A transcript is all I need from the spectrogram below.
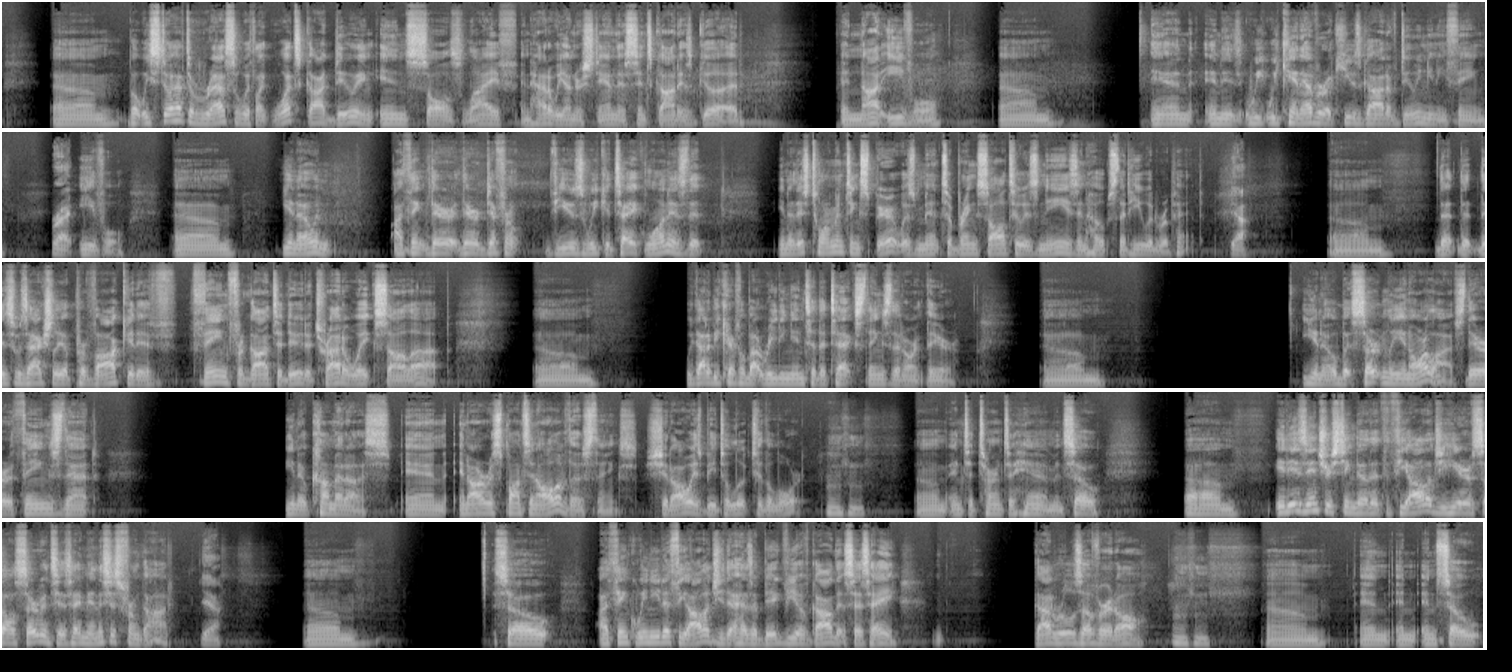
Um, but we still have to wrestle with like what's god doing in saul's life? And how do we understand this since god is good and not evil? Um, and and is we, we can't ever accuse God of doing anything Right. evil. Um, you know, and I think there there are different views we could take. One is that you know this tormenting spirit was meant to bring Saul to his knees in hopes that he would repent. Yeah. Um, that that this was actually a provocative thing for God to do to try to wake Saul up. Um, we got to be careful about reading into the text things that aren't there. Um, you know, but certainly in our lives, there are things that, you know, come at us. And, and our response in all of those things should always be to look to the Lord Mm-hmm. um, and to turn to Him. And so um, it is interesting, though, that the theology here of Saul's servants is hey, man, this is from God. Yeah. Um, so I think we need a theology that has a big view of God that says, hey, God rules over it all. Mm-hmm. Um, and and and so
